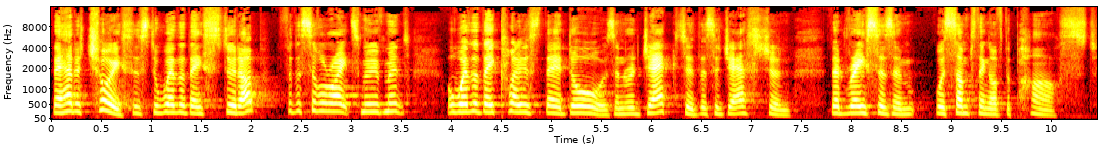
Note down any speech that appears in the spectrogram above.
They had a choice as to whether they stood up for the civil rights movement or whether they closed their doors and rejected the suggestion that racism was something of the past.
